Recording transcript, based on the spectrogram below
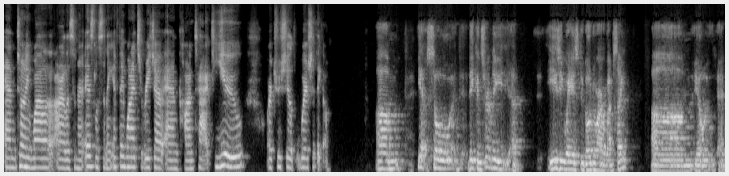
And Tony, while our listener is listening, if they wanted to reach out and contact you or TruShield, where should they go? Um, yeah, so they can certainly, uh, easy way is to go to our website, um, you know, at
